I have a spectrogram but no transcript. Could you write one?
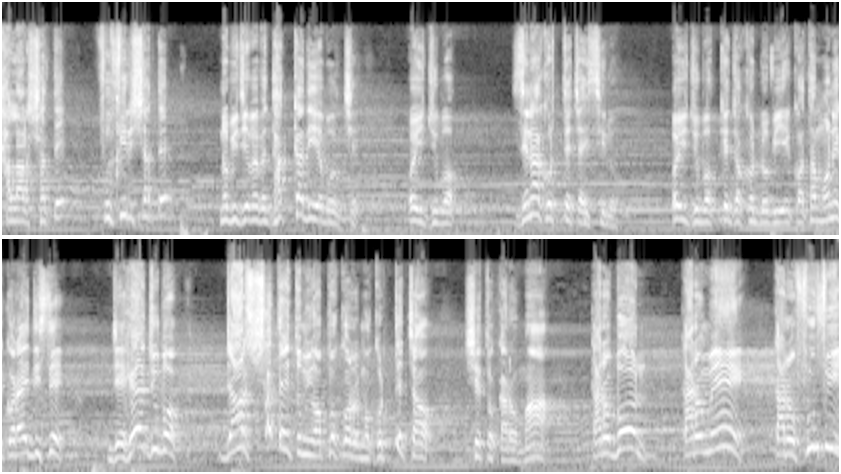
খালার সাথে, ফুফির সাথে? নবী যেভাবে ধাক্কা দিয়ে বলছে, ওই যুবক জেনা করতে চাইছিল। ওই যুবককে যখন নবী এ কথা মনে করাই দিছে যে, হে যুবক, যার সাথে তুমি অপকর্ম করতে চাও, সে তো কারও মা, কারও বোন, কারও মেয়ে, কারও ফুফি,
